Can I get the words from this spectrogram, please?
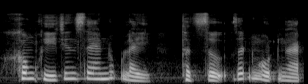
Không khí trên xe lúc này thật sự rất ngột ngạt.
